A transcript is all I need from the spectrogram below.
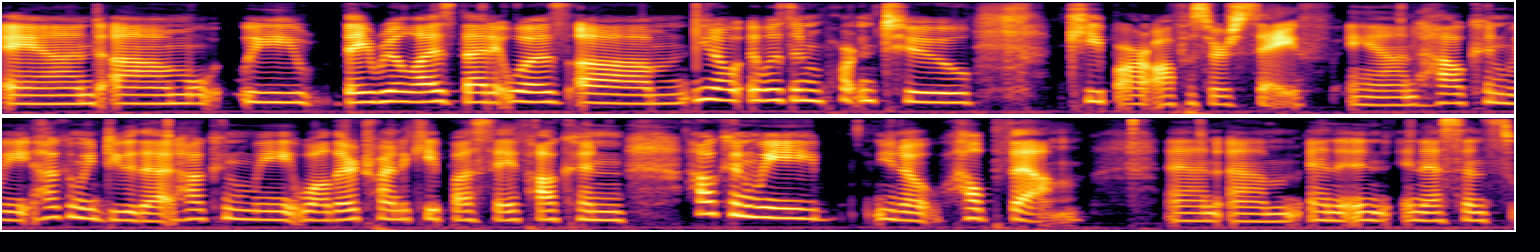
and um, we they realized that it was um, you know it was important to keep our officers safe and how can we how can we do that how can we while they're trying to keep us safe how can how can we you know help them and um, and in, in essence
